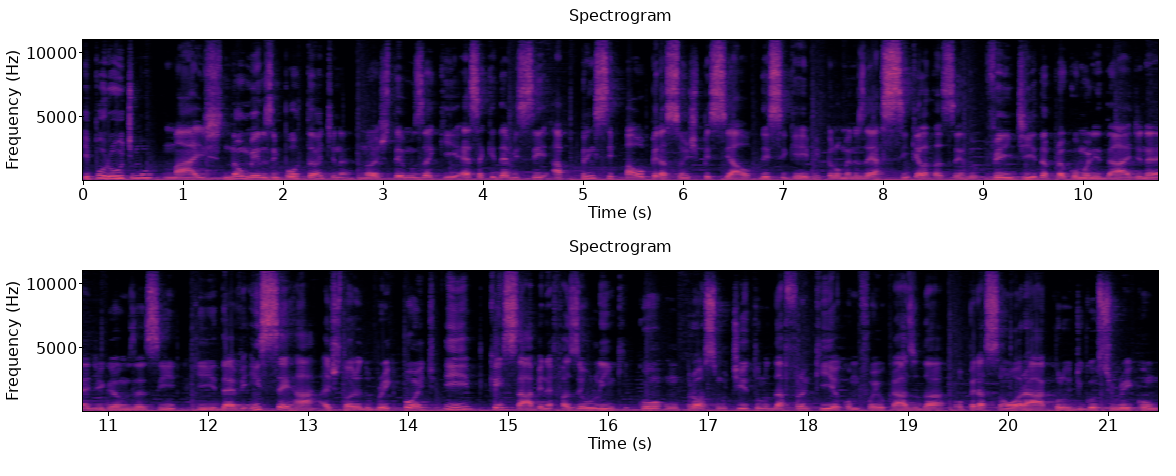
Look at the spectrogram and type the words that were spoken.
E por último, mas não menos importante, né? Nós temos aqui essa que deve ser a principal operação especial desse game, pelo menos é assim que ela está sendo vendida para a comunidade, né? Digamos assim, que deve encerrar a história do Breakpoint e, quem sabe, né, fazer o link com um próximo título da franquia, como foi o caso da Operação Oráculo de Ghost Recon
